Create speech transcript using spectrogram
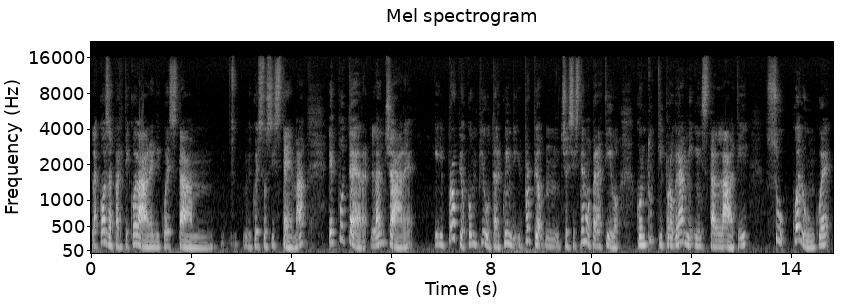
la cosa particolare di, questa, mm, di questo sistema è poter lanciare il proprio computer, quindi il proprio mm, cioè, sistema operativo con tutti i programmi installati su qualunque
